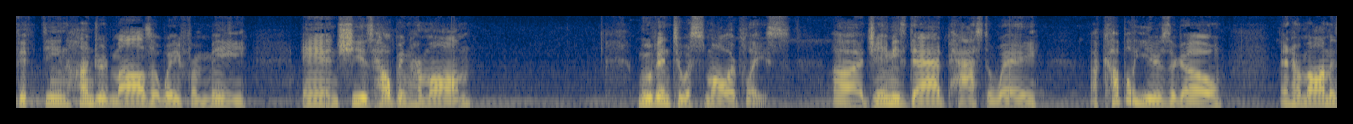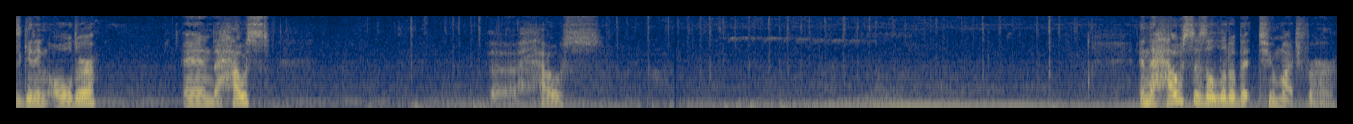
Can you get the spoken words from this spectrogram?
1,500 miles away from me, and she is helping her mom move into a smaller place. Uh, Jamie's dad passed away a couple years ago, and her mom is getting older, and the house, uh, house. And the house is a little bit too much for her,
